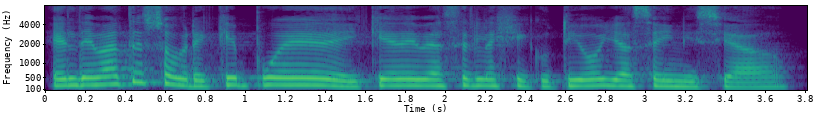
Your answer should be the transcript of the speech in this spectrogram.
El debate sobre qué puede y qué debe hacer el Ejecutivo ya se ha iniciado.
